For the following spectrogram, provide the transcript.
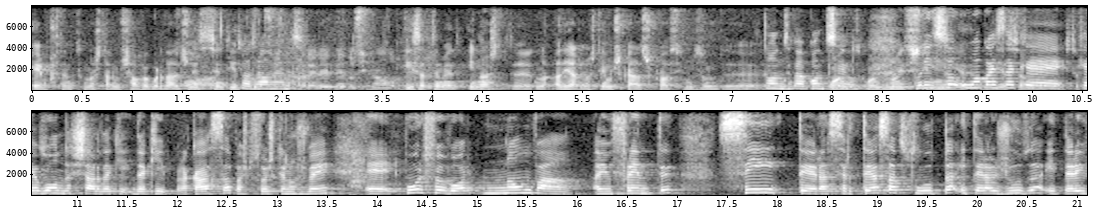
é importante nós estarmos salvaguardados claro. nesse sentido. Totalmente. Porque... dinheiro do sinal. Exatamente. E nós, uh, aliás, nós temos casos próximos onde, onde aconteceu. Onde, onde não existiu Por isso, uma coisa que é, que é bom deixar daqui, daqui para casa, para as pessoas que nos veem, é, por favor, não vão em frente sem ter a certeza absoluta e ter ajuda e ter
